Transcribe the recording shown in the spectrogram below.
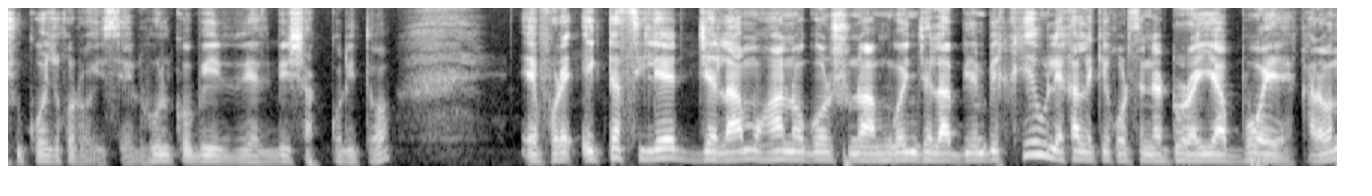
সুকজ করা হয়েছে রুহুল কবির রেজবি স্বাক্ষরিত এরপরে একটা সিলেট জেলা মহানগর সুনামগঞ্জ জেলা বিএনপি সেও লেখালেখি করছে না ডরাইয়া বয়ে। কারণ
